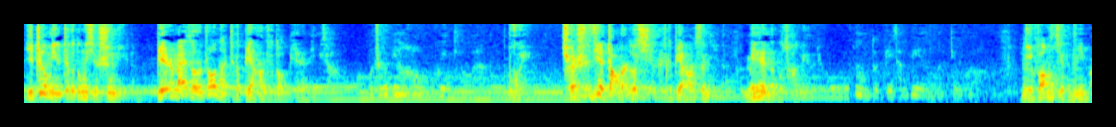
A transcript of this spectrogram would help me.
以证明这个东西是你的。别人买走了之后呢，这个编号就到别人名下，我这个编号不会丢呀？不会，全世界账本都写着这个编号是你的，没人能够篡改得了。那我的比特币怎么丢了？你忘记了密码，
